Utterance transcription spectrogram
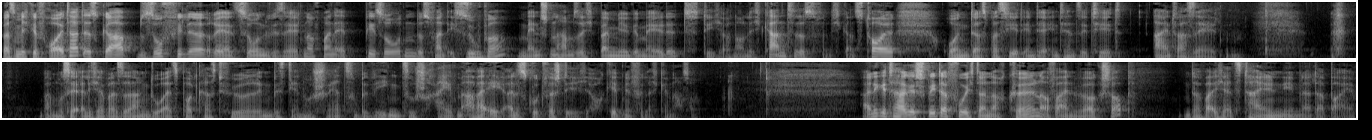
Was mich gefreut hat, es gab so viele Reaktionen wie selten auf meine Episoden. Das fand ich super. Menschen haben sich bei mir gemeldet, die ich auch noch nicht kannte. Das fand ich ganz toll. Und das passiert in der Intensität einfach selten. Man muss ja ehrlicherweise sagen, du als Podcast-Hörerin bist ja nur schwer zu bewegen, zu schreiben. Aber ey, alles gut, verstehe ich auch. Geht mir vielleicht genauso. Einige Tage später fuhr ich dann nach Köln auf einen Workshop und da war ich als Teilnehmer dabei.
